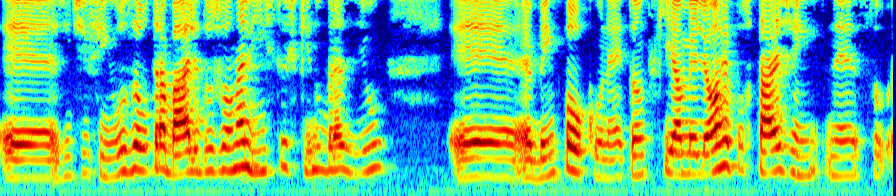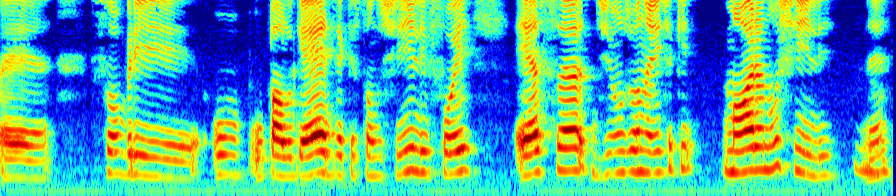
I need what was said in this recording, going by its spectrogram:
É, a gente, enfim, usa o trabalho dos jornalistas que no Brasil é, é bem pouco, né? Tanto que a melhor reportagem, né, so, é, sobre o, o Paulo Guedes, a questão do Chile, foi essa de um jornalista que mora no Chile, né?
